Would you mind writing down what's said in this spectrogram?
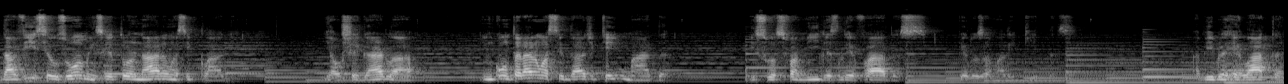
Davi e seus homens retornaram a Ziclag, e ao chegar lá, encontraram a cidade queimada e suas famílias levadas pelos Amalequitas. A Bíblia relata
